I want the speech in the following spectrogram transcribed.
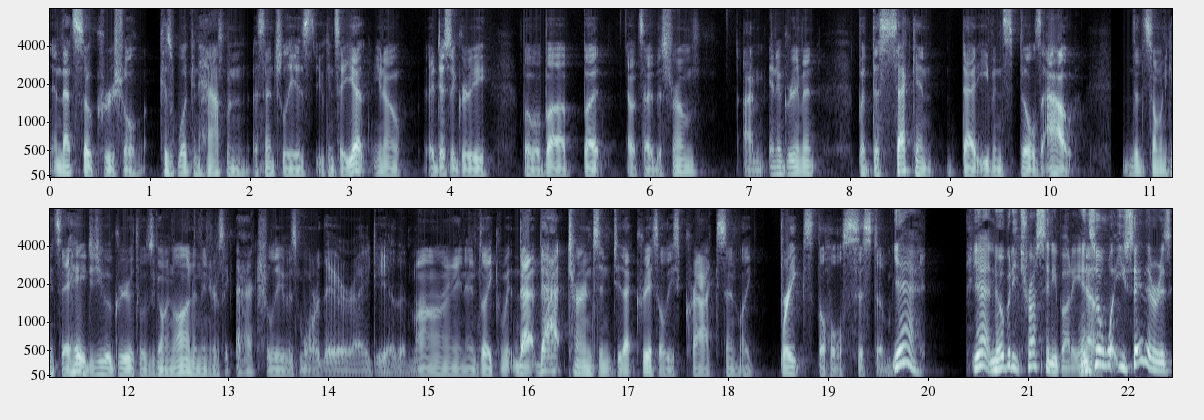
And that's so crucial because what can happen essentially is you can say, yeah, you know, I disagree, blah, blah, blah. But outside this room, I'm in agreement. But the second that even spills out, that someone can say, "Hey, did you agree with what was going on?" And then you're just like, "Actually, it was more their idea than mine." And like that, that turns into that creates all these cracks and like breaks the whole system. Yeah. Yeah, nobody trusts anybody. And No. so what you say there is,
